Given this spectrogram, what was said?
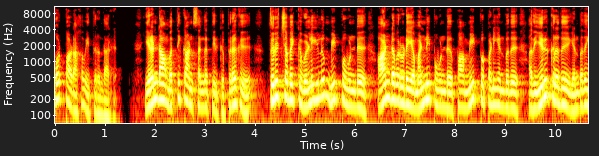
கோட்பாடாக வைத்திருந்தார்கள். இரண்டாம் வத்திக்கான் சங்கத்திற்கு பிறகு திருச்சபைக்கு வெளியிலும் மீட்பு உண்டு ஆண்டவருடைய மன்னிப்பு உண்டு. பா மீட்பு பணி என்பது அது இருக்கிறது என்பதை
